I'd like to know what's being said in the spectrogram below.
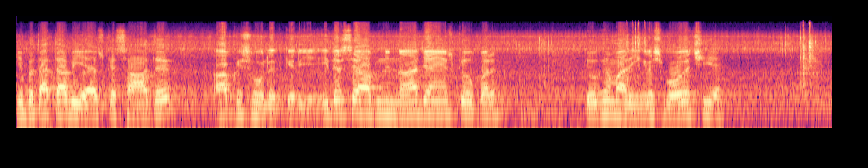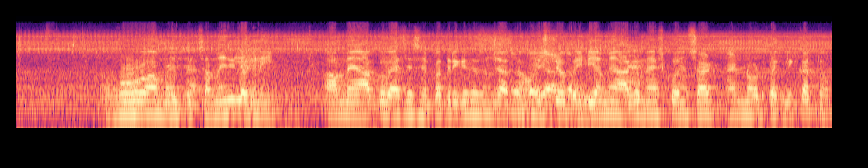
ये बताता भी है उसके साथ आपकी सहूलत के लिए। इधर से आपने ना जाएँ उसके ऊपर क्योंकि हमारी इंग्लिश बहुत अच्छी है। वो हमें समझ नहीं लगनी। अब मैं आपको वैसे सिंपल तरीके से समझाता हूँ। हिस्ट्री ऑफ़ इंडिया में आगे मैं इसको इंसर्ट एंड नोट पे क्लिक करता हूँ।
